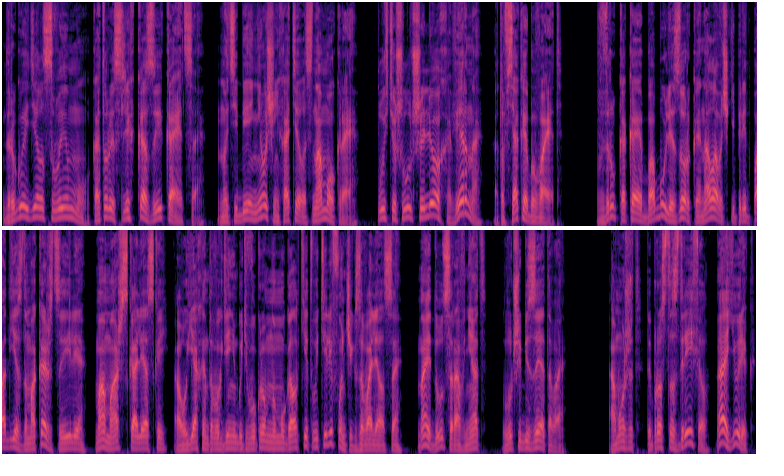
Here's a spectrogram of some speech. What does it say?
Другое дело своему, который слегка заикается. Но тебе не очень хотелось на мокрое. Пусть уж лучше Леха, верно? А то всякое бывает. Вдруг какая бабуля зоркая на лавочке перед подъездом окажется или мамаш с коляской, а у Яхонтова где-нибудь в укромном уголке твой телефончик завалялся. Найдут, сравнят. Лучше без этого. А может, ты просто сдрейфил? А, Юрик,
